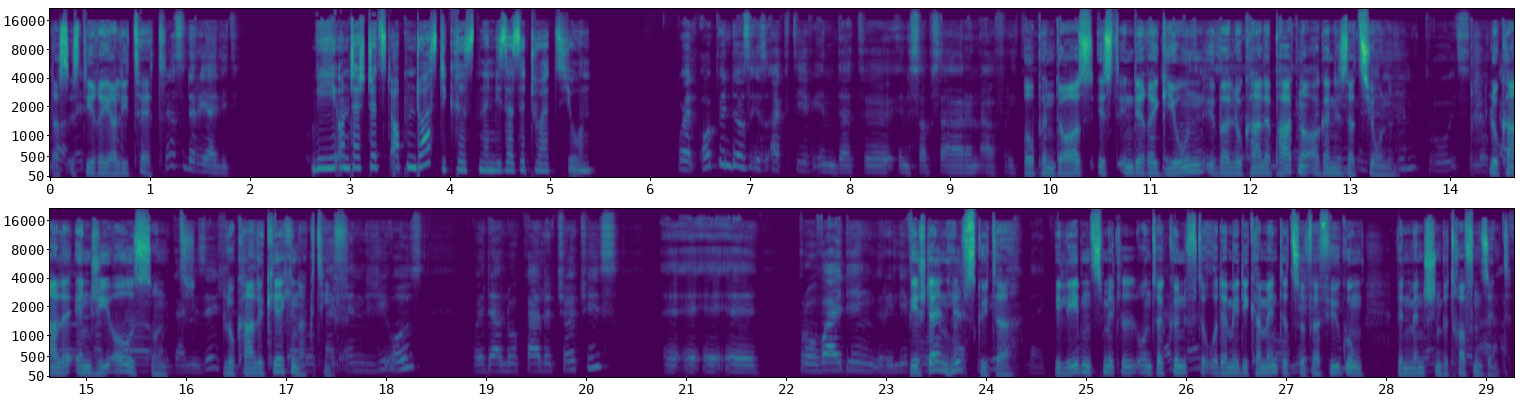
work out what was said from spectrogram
Das ist die Realität. Wie unterstützt Open Doors die Christen in dieser Situation? Uh, Open Doors ist in der Region über lokale Partnerorganisationen, lokale NGOs und lokale Kirchen aktiv. Wir stellen Hilfsgüter wie Lebensmittel, Unterkünfte oder Medikamente zur Verfügung, wenn Menschen betroffen sind.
